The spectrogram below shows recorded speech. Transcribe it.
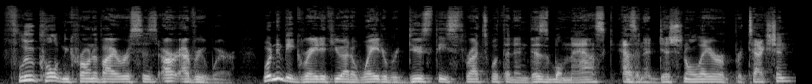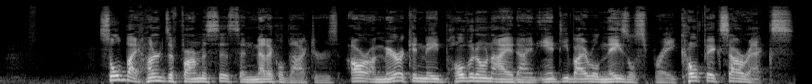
Flu, cold, and coronaviruses are everywhere. Wouldn't it be great if you had a way to reduce these threats with an invisible mask as an additional layer of protection? Sold by hundreds of pharmacists and medical doctors, our American made povidone iodine antiviral nasal spray, Cofix RX,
